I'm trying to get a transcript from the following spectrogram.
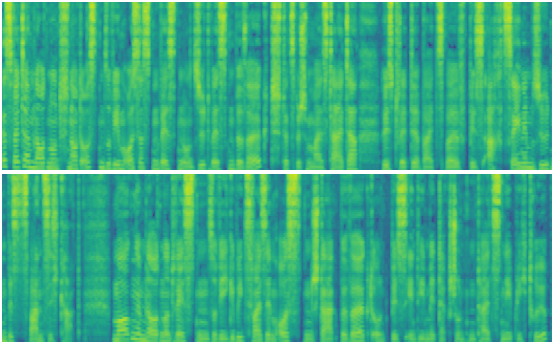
Das Wetter im Norden und Nordosten sowie im äußersten Westen und Südwesten bewölkt, dazwischen meist heiter, Höchstwerte bei 12 bis 18, im Süden bis 20 Grad. Morgen im Norden und Westen sowie gebietsweise im Osten stark bewölkt und bis in die Mittagsstunden teils neblig trüb,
